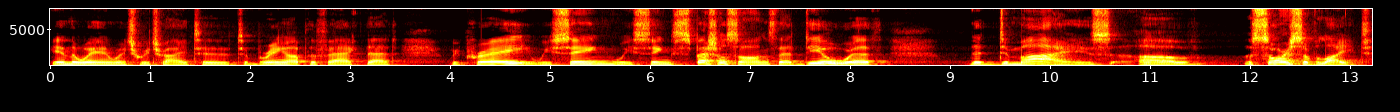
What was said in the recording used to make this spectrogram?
in the way in which we try to, to bring up the fact that we pray, we sing, we sing special songs that deal with the demise of the source of light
